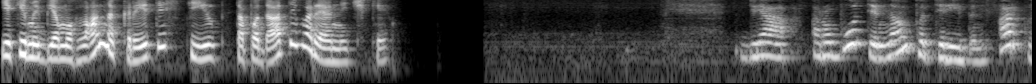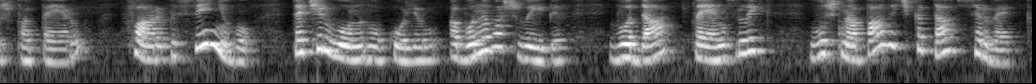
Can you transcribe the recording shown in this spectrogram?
якими б я могла накрити стіл та подати варенички. Для роботи нам потрібен аркуш паперу, фарби синього та червоного кольору або на ваш вибір, вода, пензлик, вушна паличка та серветка.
